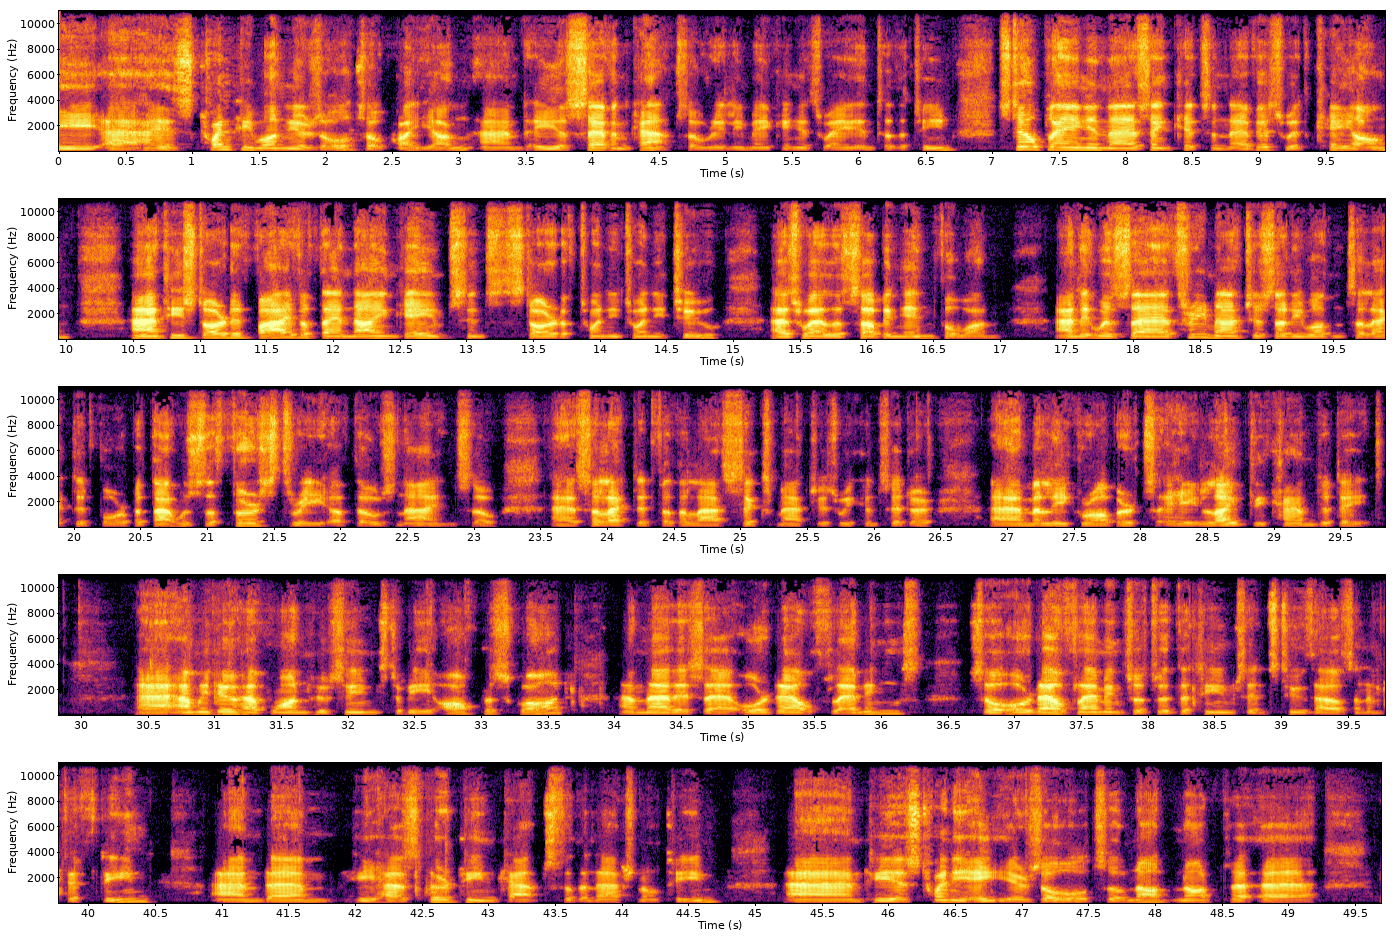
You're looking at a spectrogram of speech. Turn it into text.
he uh, is 21 years old, so quite young, and he has seven caps, so really making his way into the team. Still playing in uh, St. Kitts and Nevis with Cayon, and he started five of their nine games since the start of 2022, as well as subbing in for one. And it was uh, three matches that he wasn't selected for, but that was the first three of those nine. So, uh, selected for the last six matches, we consider uh, Malik Roberts a likely candidate. Uh, and we do have one who seems to be off the squad, and that is uh, Ordell Flemings. So Ordell Flemings was with the team since 2015, and um, he has 13 caps for the national team, and he is 28 years old, so not not uh, uh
